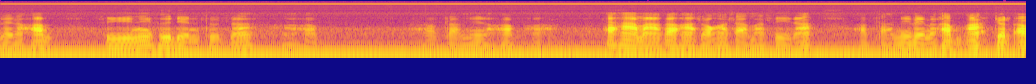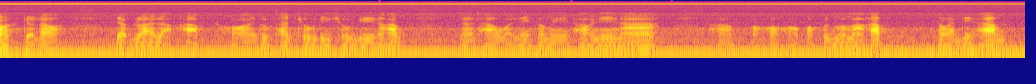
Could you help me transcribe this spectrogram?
เลยนะครับ สีนี่คือเด่นสุดนะครับ ครับตามนี้นะครับถ้าห้ามาก็ห้าสองห้าสามห้าสี่นะครับตามนี้เลยนะครับอะจดเอาจดเอาเรียบร้อยล้วครับ ขอให้ทุกท่านโชคดีโชคดีนะครับแนวทางวันนี้ก็มีเท่านี้นะครับขอขอบพระคุณมากๆครับ สวัสดีครับ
